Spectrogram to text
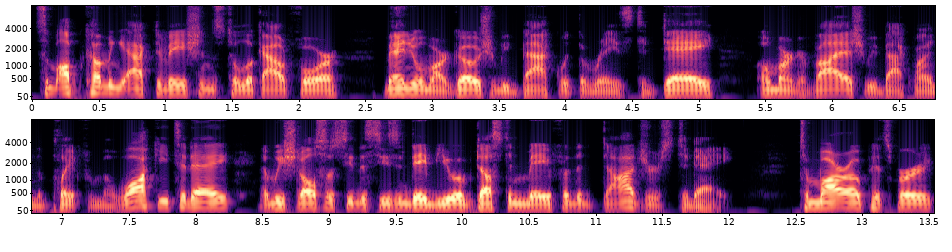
Some upcoming activations to look out for. Manuel Margot should be back with the Rays today. Omar Narvaez should be back behind the plate for Milwaukee today. And we should also see the season debut of Dustin May for the Dodgers today. Tomorrow, Pittsburgh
